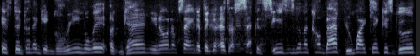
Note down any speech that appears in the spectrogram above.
if they're gonna get greenlit again, you know what I'm saying? If they're gonna, if the second season's gonna come back, you might think it's good,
